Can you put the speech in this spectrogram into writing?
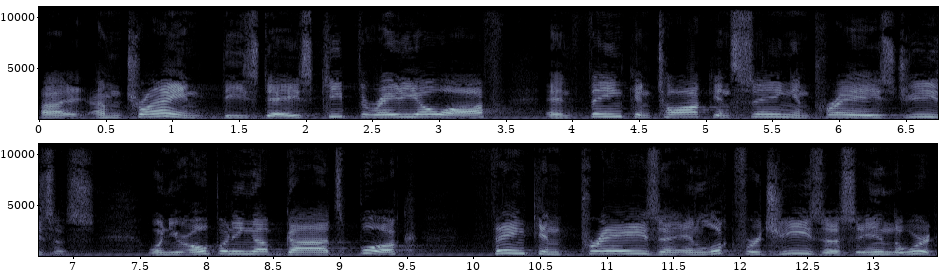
I'm trying these days keep the radio off and think and talk and sing and praise Jesus. When you're opening up God's book, think and praise and, and look for Jesus in the Word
